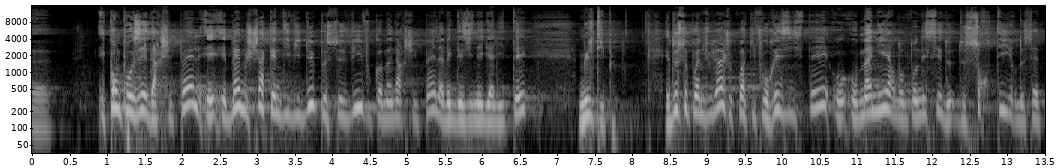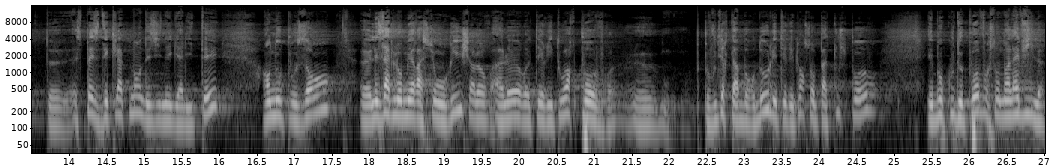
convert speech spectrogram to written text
euh, est composé d'archipels, et, même chaque individu peut se vivre comme un archipel avec des inégalités multiples. Et de ce point de vue-là, je crois qu'il faut résister aux, manières dont on essaie de, sortir de cette euh, espèce d'éclatement des inégalités en opposant euh, les agglomérations riches à leur, à leur territoire pauvre. Euh, je peux vous dire qu'à Bordeaux, les territoires ne sont pas tous pauvres et beaucoup de pauvres sont dans la ville.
